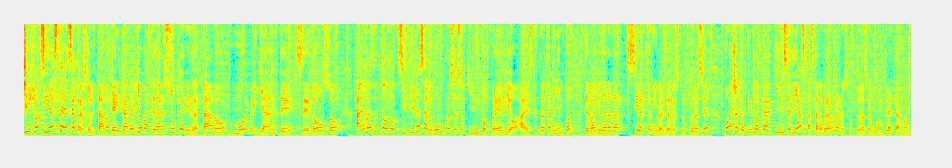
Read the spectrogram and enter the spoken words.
Chicos, y este es el resultado. El cabello va a quedar súper hidratado, muy brillante, sedoso. Además de todo, si tienes algún proceso químico previo a este tratamiento, te va a ayudar a dar cierto nivel de reestructuración. Puedes repetirlo cada 15 días hasta lograr una reestructuración completa, Moni.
